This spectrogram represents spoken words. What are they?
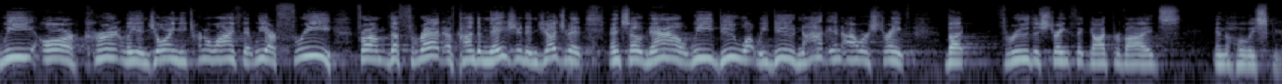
we are currently enjoying eternal life, that we are free from the threat of condemnation and judgment. And so now we do what we do, not in our strength, but through the strength that God provides in the Holy Spirit.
